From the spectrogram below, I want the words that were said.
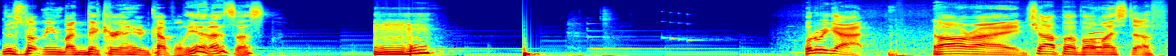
This is what I mean by bickering a couple. Yeah, that's us. Mm-hmm. What do we got? All right, chop up all my stuff.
